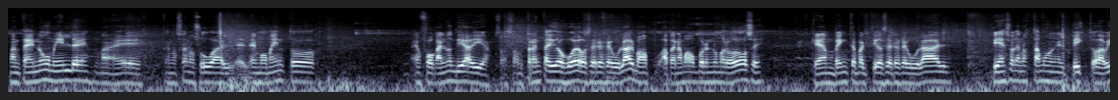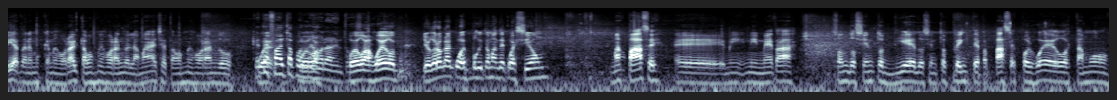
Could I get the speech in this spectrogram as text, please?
Mantenernos humildes, eh, que no se nos suba el, momento, enfocarnos día a día. son 32 juegos serie regular, vamos, apenas vamos por el número 12, quedan 20 partidos de serie regular. Pienso que no estamos en el pic todavía, tenemos que mejorar, estamos mejorando en la marcha, estamos mejorando. ¿Qué te falta por mejorar entonces? Juego a juego. Yo creo que un poquito más de cohesión, más pases. Eh, mi, meta son 210, 220 pases por juego. Estamos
